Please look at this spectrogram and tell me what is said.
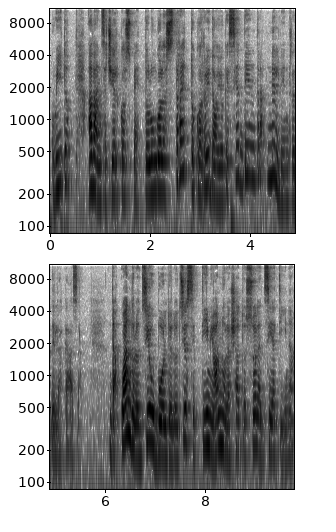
Guido avanza circospetto lungo lo stretto corridoio che si addentra nel ventre della casa. Da quando lo zio Uboldo e lo zio Settimio hanno lasciato sola zia Tina,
